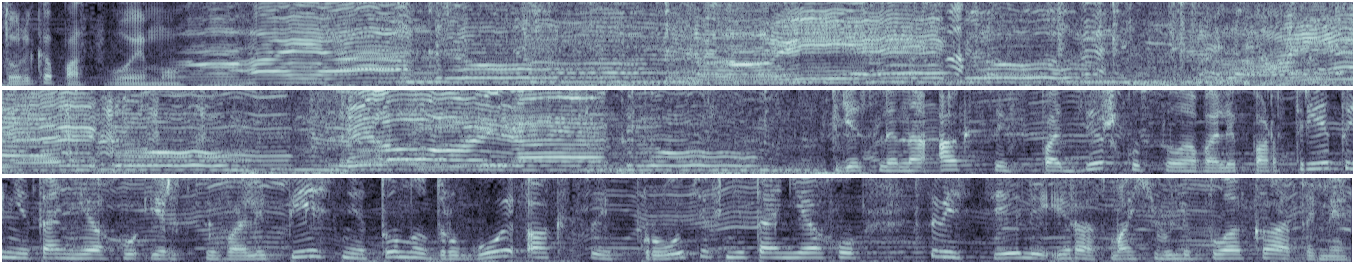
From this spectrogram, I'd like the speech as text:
только по-своему. Если на акции в поддержку целовали портреты Нетаньяху и распевали песни, то на другой акции против Нетаньяху свистели и размахивали плакатами,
